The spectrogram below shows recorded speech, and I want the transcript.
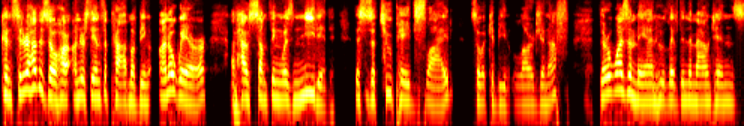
Consider how the Zohar understands the problem of being unaware of how something was kneaded. This is a two page slide, so it could be large enough. There was a man who lived in the mountains.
